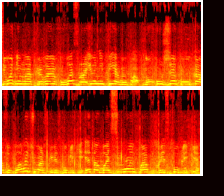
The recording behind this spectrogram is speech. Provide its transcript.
Сегодня мы открываем у вас в районе первый ФАП, но уже по указу главы Чувашской Республики это восьмой ФАП в республике.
